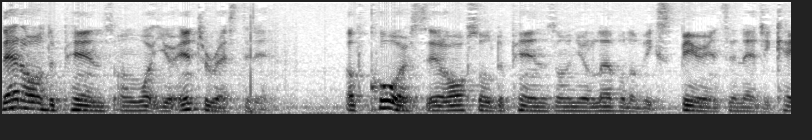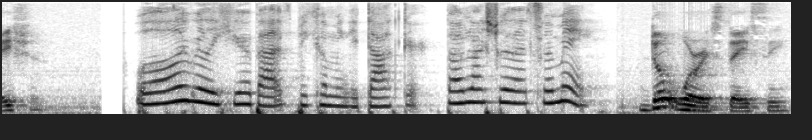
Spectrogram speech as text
that all depends on what you're interested in. Of course, it also depends on your level of experience and education. Well, all I really hear about is becoming a doctor, but I'm not sure that's for me. Don't worry, Stacy.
